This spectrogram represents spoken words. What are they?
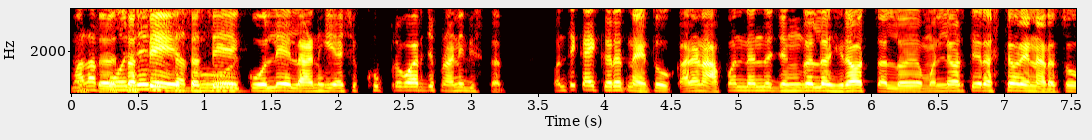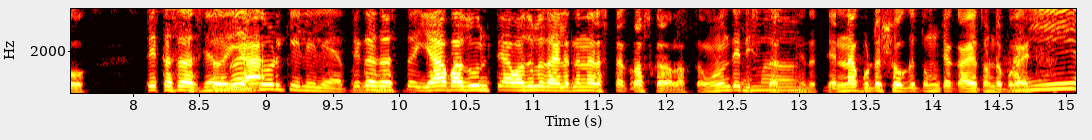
मला नंतर कोल्हे ससे दिसतात ससे रोज. कोले लांडगे असे खूप प्रकारचे प्राणी दिसतात. पण ते काय करत नाही तो. कारण आपण त्यांचं जंगल हिरावत चाललोय. म्हणल्यावर ते रस्त्यावर येणारच हो. ते कसं असतं या तोड केलेली आहे ते आपण. कसं असतं या बाजून त्या बाजूला जायला त्यांना रस्ता क्रॉस करावा लागतो म्हणून ते दिसतात मग. त्यांना कुठं शोक आहे तुमच्या काय तोंड बघायचं आणि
